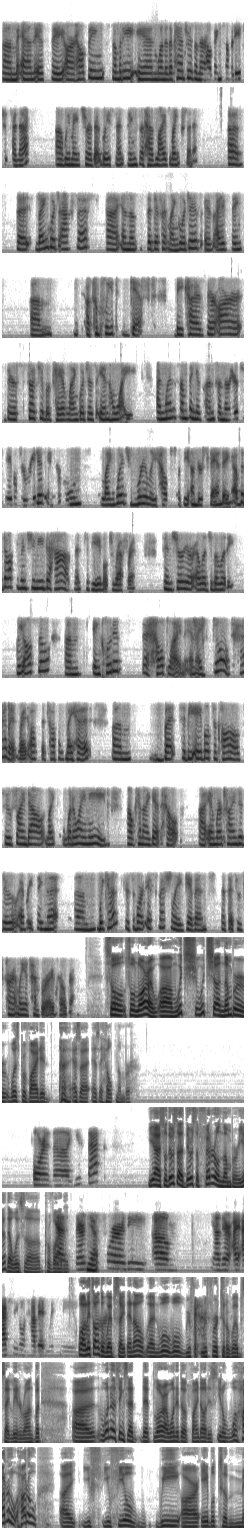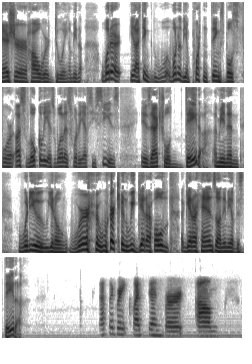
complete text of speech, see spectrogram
Um, and if they are helping somebody in one of the pantries and they're helping somebody to connect, uh, we made sure that we sent things that had live links in it. Uh, the language access uh, in the, the different languages is, I think, um, a complete gift because there are there's such a bouquet of languages in Hawaii, and when something is unfamiliar, to be able to read it in your own language really helps with the understanding of the documents you need to have to be able to reference to ensure your eligibility. We also um, included the helpline, and I don't have it right off the top of my head, um, but to be able to call to find out, like, what do I need? How can I get help? Uh, and we're trying to do everything that um, we can to support, especially given that this is currently a temporary program. So, so Laura, um, which which uh, number was provided as a as a help number for the USAC? Yeah, so there was a there was a federal number, yeah, that was uh, provided. Yes, there's yeah. for the um, yeah, there. I actually don't have it with me. Well, it's on the website, and I'll and we'll we'll refer, refer to the website later on. But uh, one of the things that that Laura I wanted to find out is, you know, how do how do uh, you you feel we are able to measure how we're doing? I mean, what are you know? I think one of the important things, both for us locally as well as for the FCC, is is actual data. I mean, and what do you you know where where can we get our whole get our hands on any of this data? That's a great question, Bert. Um,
